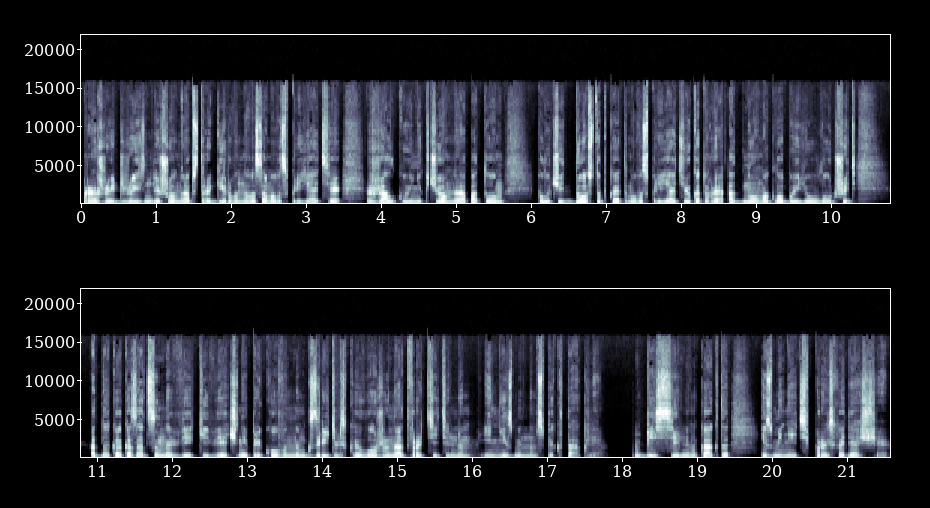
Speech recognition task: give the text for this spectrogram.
Прожить жизнь, лишенную абстрагированного самовосприятия, жалкую и никчемную, а потом получить доступ к этому восприятию, которое одно могло бы ее улучшить, однако оказаться навеки вечной, прикованным к зрительской ложе на отвратительном и низменном спектакле. Бессильным как-то изменить происходящее.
